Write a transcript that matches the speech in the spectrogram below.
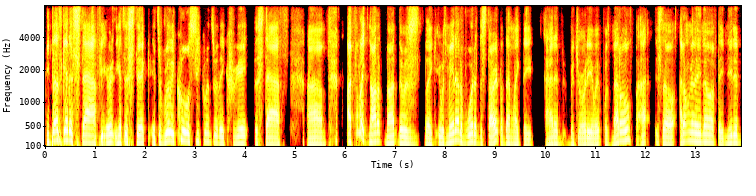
he does get a staff. He, he gets a stick. It's a really cool sequence where they create the staff. Um, I feel like not not there was like it was made out of wood at the start, but then like they added majority of it was metal. But I, so I don't really know if they needed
